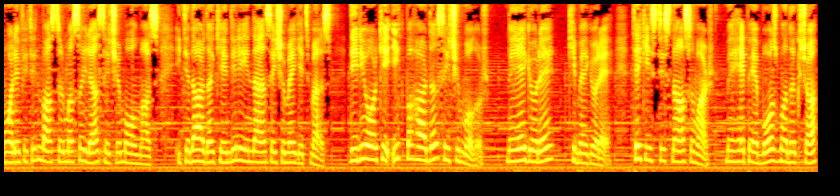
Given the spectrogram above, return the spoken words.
Muhalefetin bastırmasıyla seçim olmaz. İktidar da kendiliğinden seçime gitmez. Deniyor ki ilkbaharda seçim olur. Neye göre, kime göre? Tek istisnası var. MHP bozmadıkça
